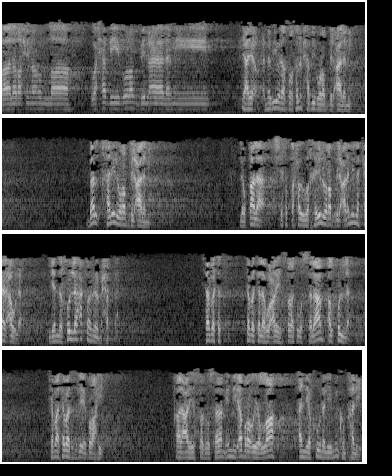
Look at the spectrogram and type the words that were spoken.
قال رحمه الله وحبيب رب العالمين. يعني نبينا صلى الله عليه وسلم حبيب رب العالمين. بل خليل رب العالمين. لو قال الشيخ الطحاوي هو خليل رب العالمين لكان أولى لأن الخلة أكمل من المحبة. ثبتت ثبت له عليه الصلاة والسلام الخلة كما ثبتت لإبراهيم. قال عليه الصلاة والسلام إني أبرأ إلى الله أن يكون لي منكم خليل.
